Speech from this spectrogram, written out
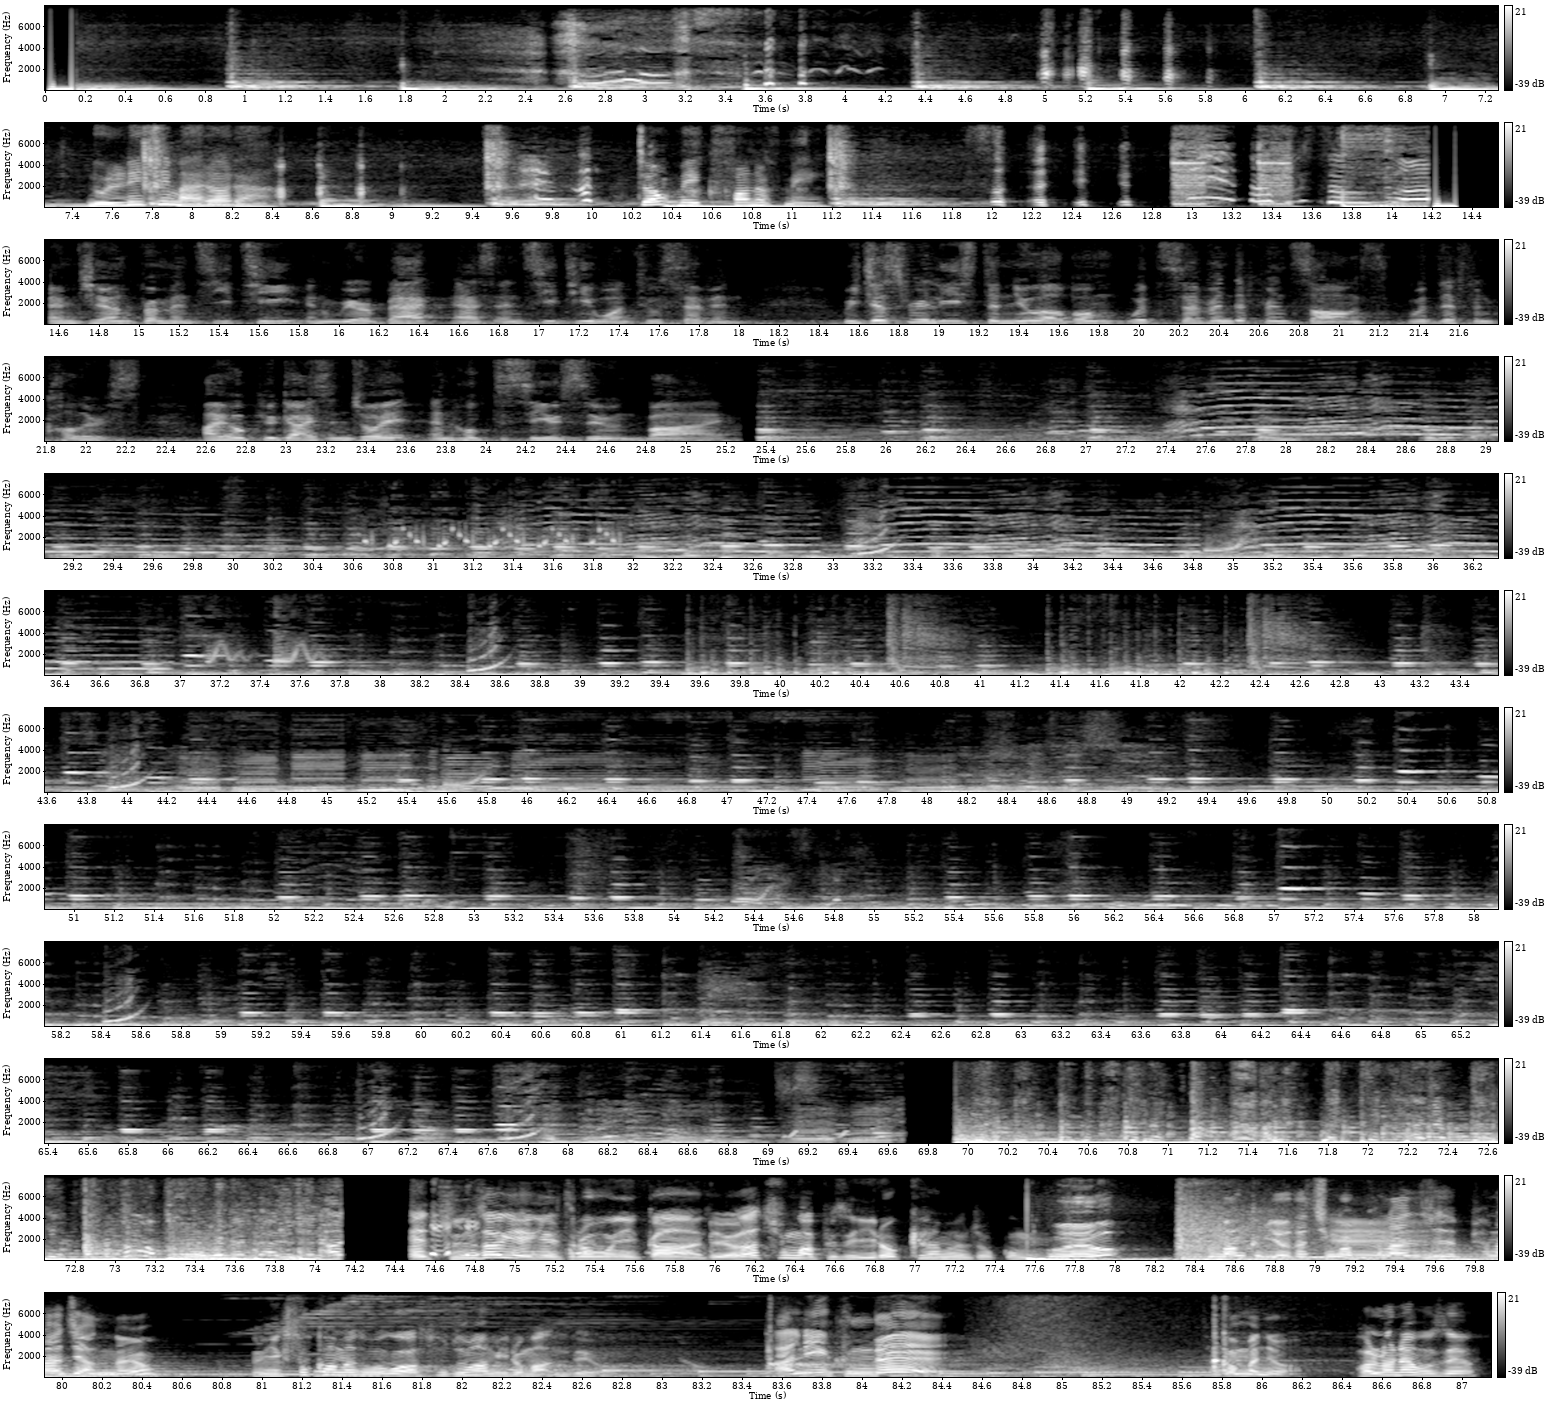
놀리지 말아라. Don't make fun of me. I'm Jian from NCT and we are back as NCT 127. We just released a new album with seven different songs with different colors. I hope you guys enjoy it and hope to see you soon. Bye. 준석이 얘기를 들어보니까 여자친구 앞에서 이렇게 하면 조금 왜요? 그만큼 여자친구가 네. 편하지, 편하지 않나요? 익숙하면서가 소중함 이러면 안 돼요. 아니 근데 잠깐만요 반론해 보세요.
